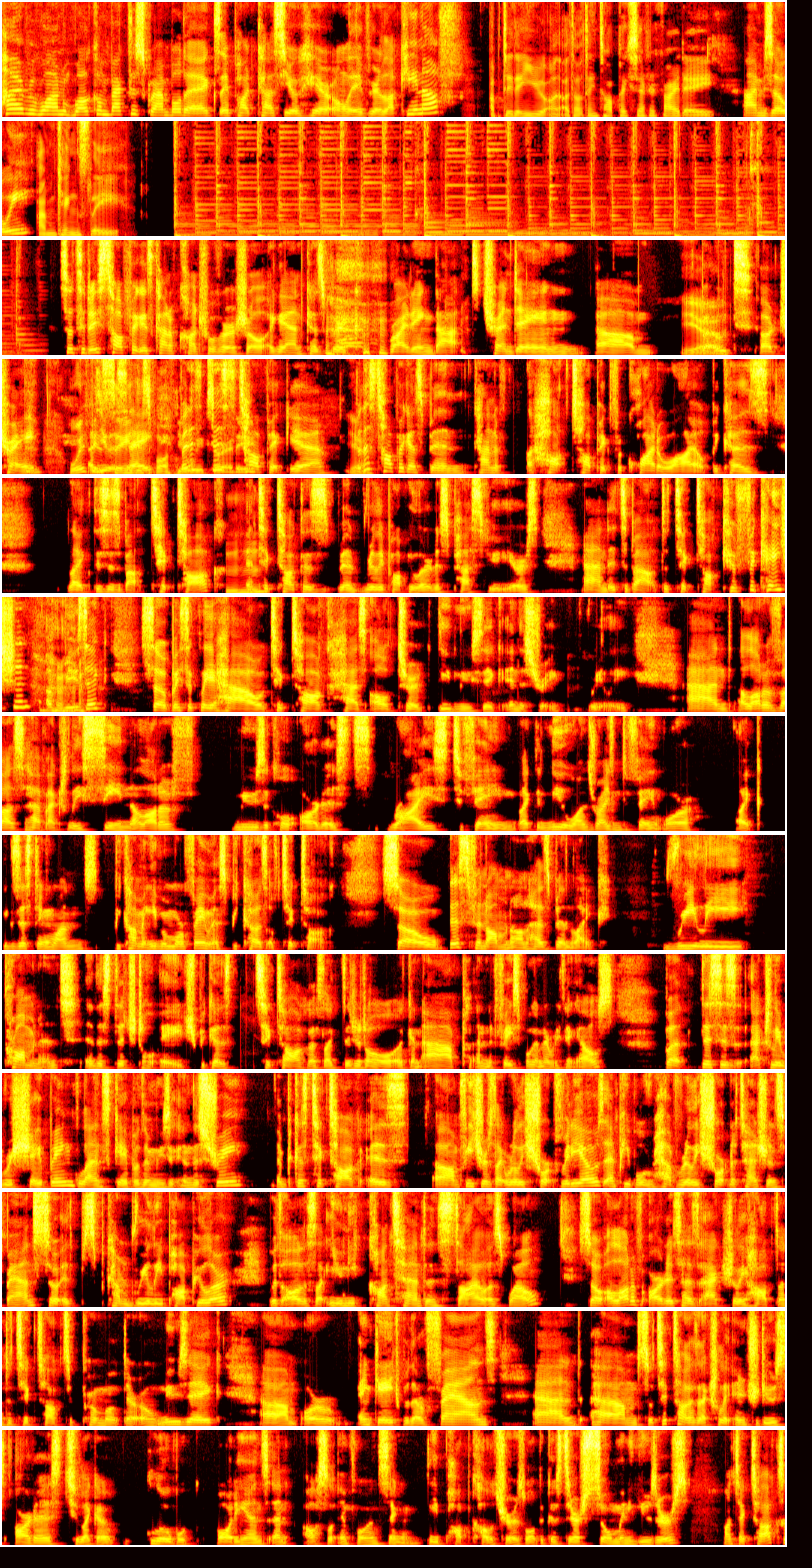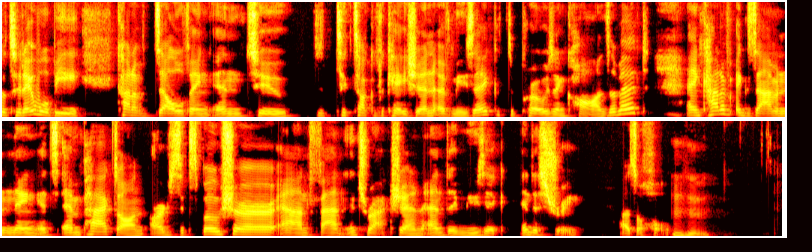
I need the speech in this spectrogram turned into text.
Hi, everyone. Welcome back to Scrambled Eggs, a podcast you'll hear only if you're lucky enough. Updating you on adulting topics every Friday. I'm Zoe. I'm Kingsley. So today's topic is kind of controversial again because we're writing that trending um, Yeah. boat or train. We've been saying say. this for a few but weeks this already. topic, yeah. yeah. But this topic has been kind of a hot topic for quite a while because, like, this is about TikTok, Mhm. and TikTok has been really popular this past few years, and it's about the TikTokification of music. so basically, how TikTok has altered the music industry, really, and a lot of us have actually seen a lot of musical artists rise to fame, like the new ones rising to fame, or like existing ones becoming even more famous because of TikTok. So this phenomenon has been like really prominent in this digital age because TikTok is like digital, like an app, and Facebook and everything else. But this is actually reshaping landscape of the music industry, and because TikTok is um, features like really short videos and people have really short attention spans, so it's become really popular with all this like unique content and style as well. So a lot of artists has actually hopped onto TikTok to promote their own music um, or engage with their fans. And um, so TikTok has actually introduced artists to like a global audience and also influencing the pop culture as well because there are so many users on TikTok. So today we'll be kind of delving into the TikTokification of music, the pros and cons of it, and kind of examining its impact on artist exposure and fan interaction and the music industry as a whole. hmm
